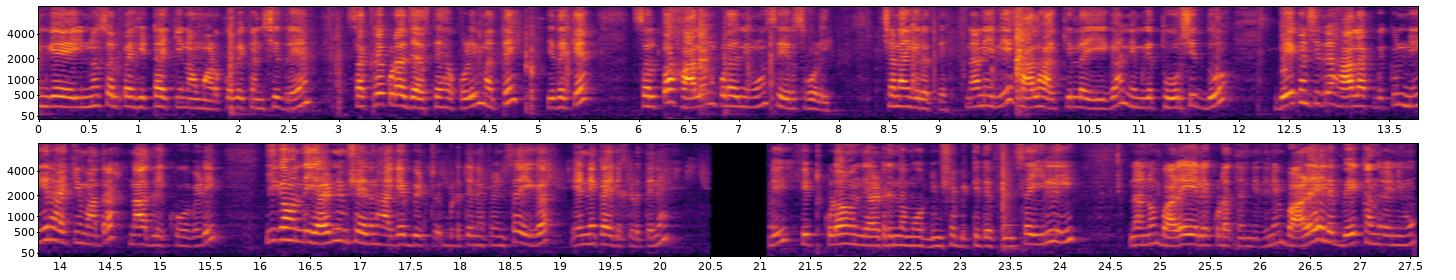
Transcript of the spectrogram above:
ನಿಮಗೆ ಇನ್ನೂ ಸ್ವಲ್ಪ ಹಿಟ್ಟು ಹಾಕಿ ನಾವು ಮಾಡ್ಕೋಬೇಕು ಅನ್ಸಿದ್ರೆ ಸಕ್ಕರೆ ಕೂಡ ಜಾಸ್ತಿ ಹಾಕೊಳ್ಳಿ ಮತ್ತು ಇದಕ್ಕೆ ಸ್ವಲ್ಪ ಹಾಲನ್ನು ಕೂಡ ನೀವು ಸೇರಿಸ್ಕೊಳ್ಳಿ. ಚೆನ್ನಾಗಿರುತ್ತೆ. ನಾನು ಇಲ್ಲಿ ಹಾಲು ಹಾಕಿಲ್ಲ ಈಗ, ನಿಮಗೆ ತೋರಿಸಿದ್ದು. ಬೇಕನ್ಸಿದ್ರೆ ಹಾಲು ಹಾಕಬೇಕು. ನೀರು ಹಾಕಿ ಮಾತ್ರ ನಾದ್ಲಿಕ್ಕೆ ಹೋಗಬೇಡಿ. ಈಗ ಒಂದು ಎರಡು ನಿಮಿಷ ಇದನ್ನು ಹಾಗೆ ಬಿಟ್ಟು ಬಿಡ್ತೇನೆ ಫ್ರೆಂಡ್ಸ ಈಗ ಎಣ್ಣೆ ಕಾಯ್ಲಿಕ್ಕೆ ಇಡ್ತೇನೆ. ನೋಡಿ ಹಿಟ್ಟು ಕೂಡ ಒಂದು ಎರಡರಿಂದ ಮೂರು ನಿಮಿಷ ಬಿಟ್ಟಿದೆ ಫ್ರೆಂಡ್ಸ ಇಲ್ಲಿ ನಾನು ಬಾಳೆ ಎಲೆ ಕೂಡ ತಂದಿದ್ದೀನಿ. ಬಾಳೆ ಎಲೆ ಬೇಕಂದ್ರೆ ನೀವು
